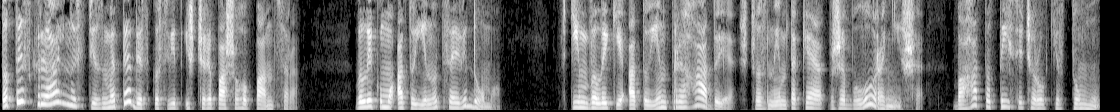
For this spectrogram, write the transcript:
то тиск реальності змете дискосвіт із черепашого панцера. Великому Атоїну це відомо. Втім, великий Атоїн пригадує, що з ним таке вже було раніше, багато тисяч років тому.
